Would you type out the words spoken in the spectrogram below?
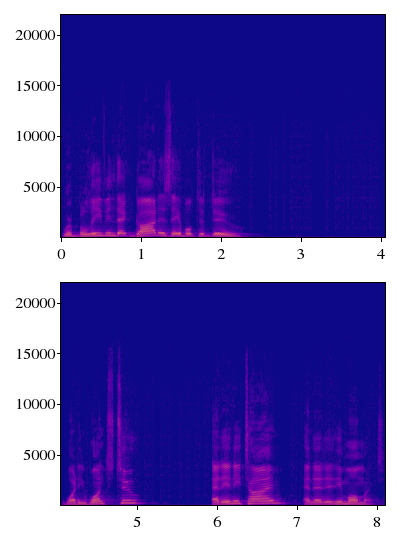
We're believing that God is able to do what he wants to at any time and at any moment.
